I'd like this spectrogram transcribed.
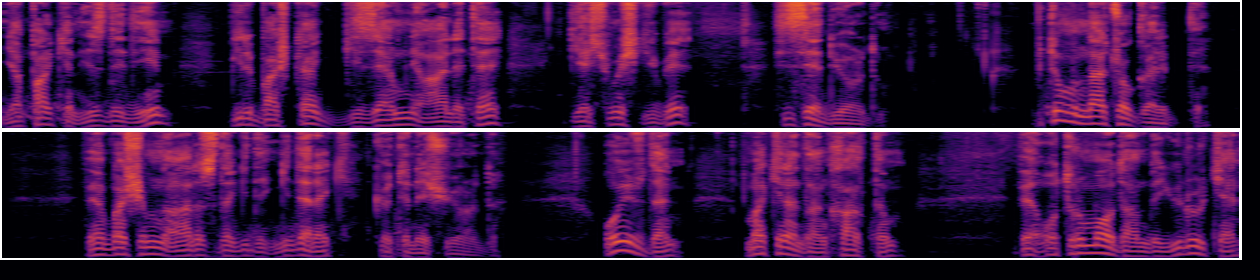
yaparken izlediğim bir başka gizemli alete geçmiş gibi hissediyordum. Bütün bunlar çok garipti ve başımın ağrısı da gide- giderek kötüleşiyordu. O yüzden makineden kalktım ve oturma odamda yürürken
